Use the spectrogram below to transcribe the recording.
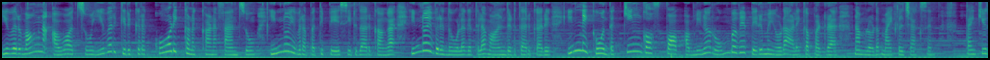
இவர் வாங்கின அவார்ட்ஸும் இவருக்கு இருக்கிற கோடிக்கணக்கான ஃபேன்ஸும் இன்னும் இவரை பற்றி பேசிட்டு தான் இருக்காங்க. இன்னும் இவர் இந்த உலகத்தில் வாழ்ந்துட்டு தான் இருக்காரு. இன்றைக்கும் த கிங் ஆஃப் பாப் அப்படின்னு ரொம்பவே பெருமையோடு அழைக்கப்படுற நம்மளோட Michael Jackson thank you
